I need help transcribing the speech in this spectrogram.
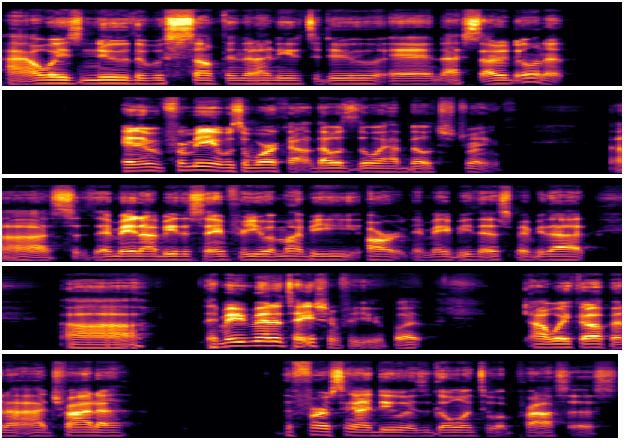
I always knew there was something that I needed to do, and I started doing it. And it, for me, it was a workout. That was the way I built strength. Uh, so it may not be the same for you. It might be art. It may be this, maybe that. Uh, it may be meditation for you. But I wake up and I, I try to. The first thing I do is go into a process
